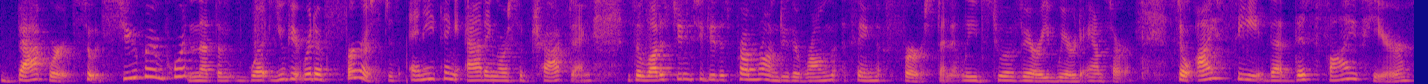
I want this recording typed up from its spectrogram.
backwards. So it's super important that the what you get rid of first is anything adding or subtracting. And so a lot of students who do this problem wrong do the wrong thing first, and it leads to a very weird answer. So I see that this 5 here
